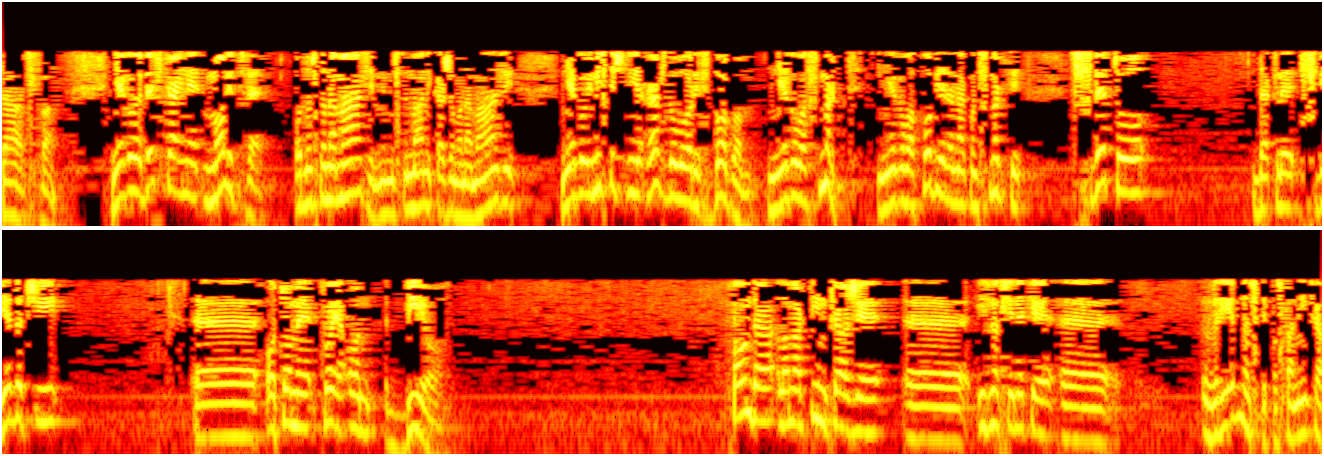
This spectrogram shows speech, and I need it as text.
carstva. Njegove beskrajne molitve, odnosno namazi, mi muslimani kažemo namazi, njegovi mistični razgovori s Bogom, njegova smrt i njegova pobjeda nakon smrti, sve to dakle svjedoči e, o tome ko je on bio. Pa onda Lamartin kaže, e, iznosi neke e, vrijednosti poslanika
